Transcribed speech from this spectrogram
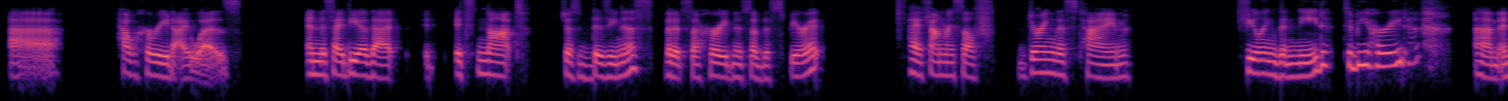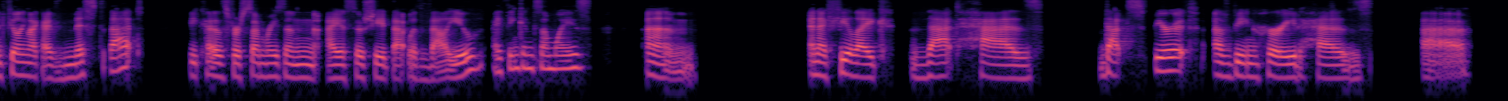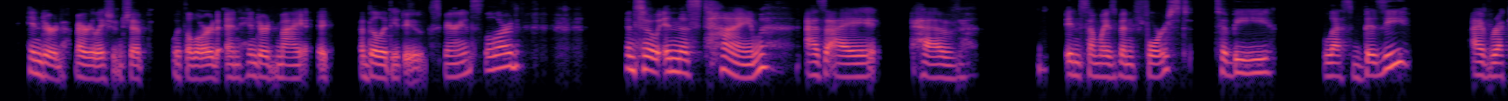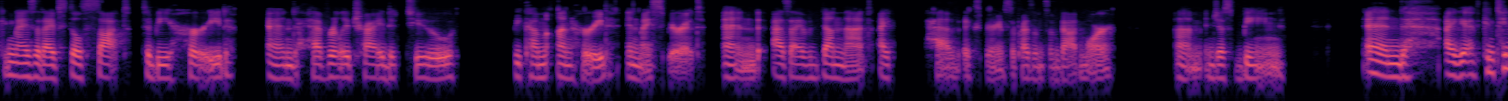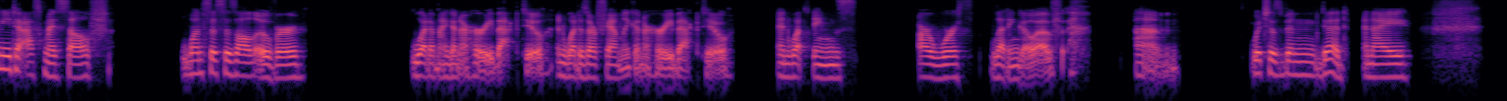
uh, how hurried I was, and this idea that it, it's not just busyness, but it's the hurriedness of the spirit. I found myself during this time feeling the need to be hurried um, and feeling like I've missed that because for some reason I associate that with value, I think, in some ways. Um, and I feel like that has, that spirit of being hurried has uh, hindered my relationship with the Lord and hindered my ability to experience the Lord. And so, in this time, as I have in some ways been forced to be less busy, I've recognized that I've still sought to be hurried and have really tried to become unhurried in my spirit. And as I've done that, I have experienced the presence of God more um, and just being. And I have continued to ask myself once this is all over, what am I going to hurry back to? And what is our family going to hurry back to? And what things are worth letting go of? Um, which has been good. And I,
